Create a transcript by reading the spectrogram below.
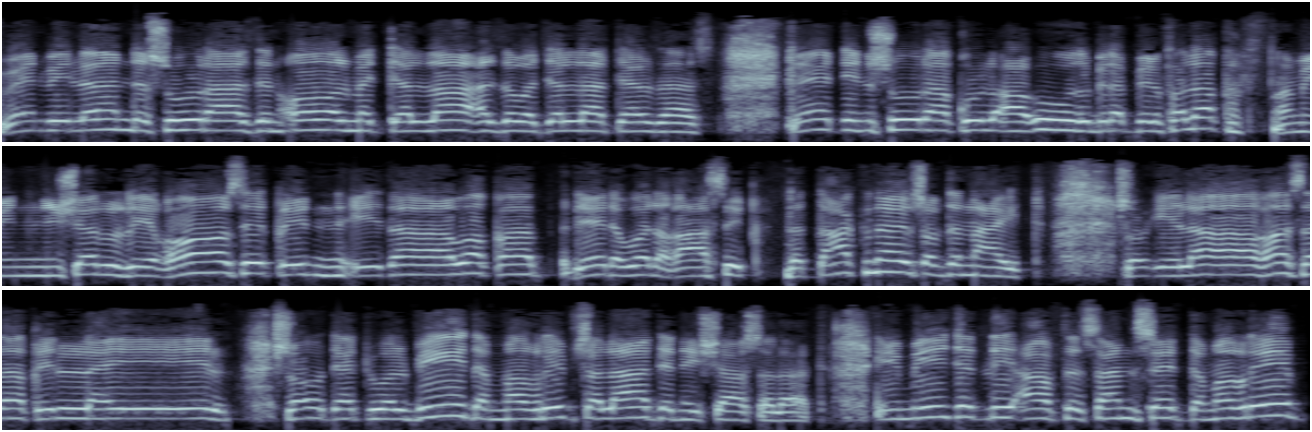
When we learn the surahs, then Almighty Allah Azza wa Jalla tells us that in Surah قُلْ أَعُوذُ بِرَبِّ الْفَلَقِ وَمِن شَرِّ غَاسِقٍ إِذَا وَقَبْ There the word غاسق, the darkness of the night. So إِلَى غَسَقِ اللَّيْلِ So that will be the Maghrib Salat and Isha Salat. Immediately after sunset, the Maghrib,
